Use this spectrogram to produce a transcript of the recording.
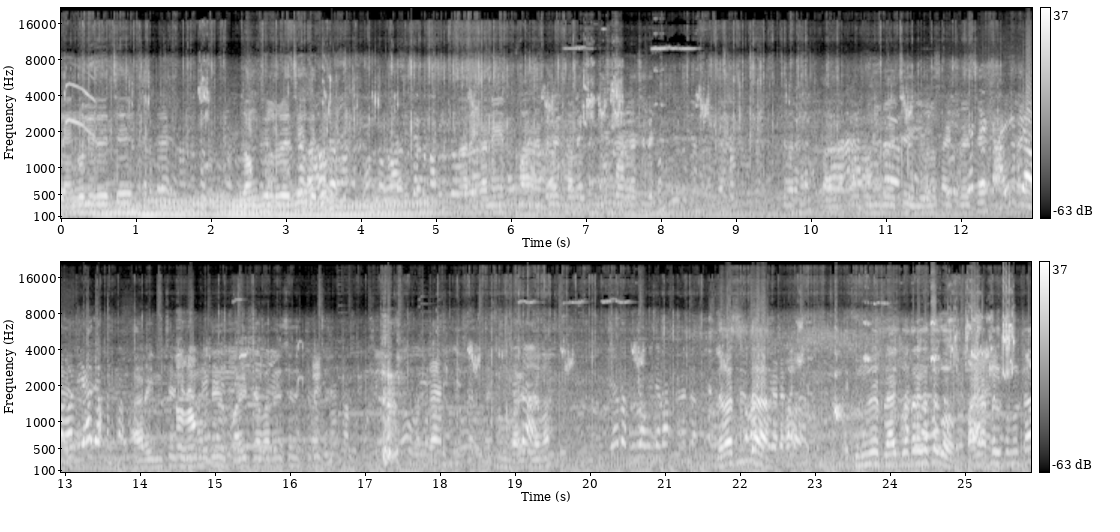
বেঙ্গলি রয়েছে লং টেল রয়েছে দেখুন। আর এখানে রয়েছে দেখুন। দেখতে পাচ্ছেন পাইনাপেল রয়েছে ইয়েলো সাইড রয়েছে। আর এই নিচের কেজের মধ্যে হোয়াইট জাবা রয়েছে দেখতে পাচ্ছেন? হোয়াইট জাবা এই কুনুরের প্রাইস কত রেখেছে গো? পাইনাপেল কুনুরটা?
